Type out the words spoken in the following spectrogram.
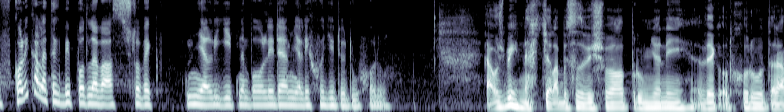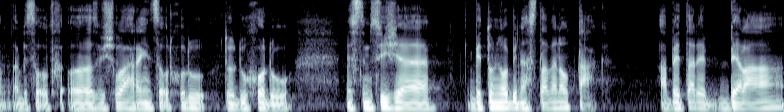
v kolika letech by podle vás člověk měl jít nebo lidé měli chodit do důchodu? Já už bych nechtěl, aby se zvyšoval průměrný věk odchodu, teda aby se od, eh, zvyšovala hranice odchodu do důchodu. Myslím si, že by to mělo být nastaveno tak, aby tady byla,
